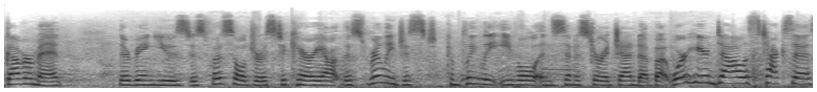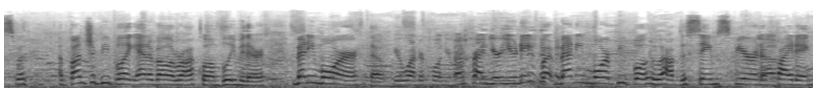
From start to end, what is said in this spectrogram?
government they're being used as foot soldiers to carry out this really just completely evil and sinister agenda. But we're here in Dallas, Texas, with a bunch of people like Annabella Rockwell, and believe me, there are many more. Though you're wonderful and you're my friend, you're unique, but many more people who have the same spirit of fighting,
